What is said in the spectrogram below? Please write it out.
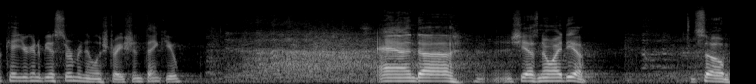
okay, you're going to be a sermon illustration. Thank you. and uh, she has no idea. So,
